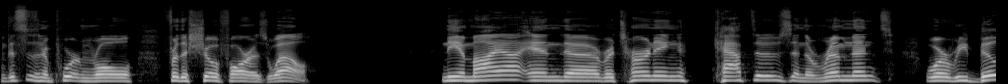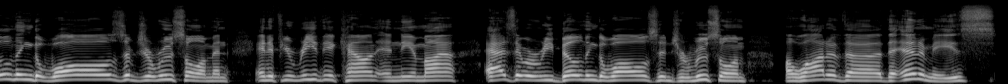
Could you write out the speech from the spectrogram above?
This is an important role for the shofar as well. Nehemiah and the returning captives and the remnant were rebuilding the walls of Jerusalem. And, and if you read the account in Nehemiah, as they were rebuilding the walls in Jerusalem, a lot of the, the enemies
